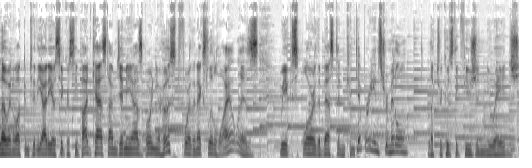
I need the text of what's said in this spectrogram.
Hello and welcome to the Audiosyncrasy podcast. I'm Jimmy Osborne, your host for the next little while as we explore the best in contemporary instrumental, electroacoustic fusion, new age.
